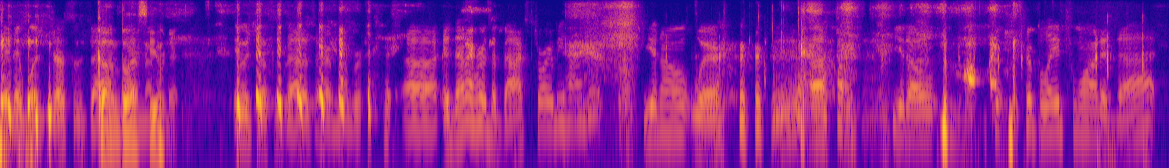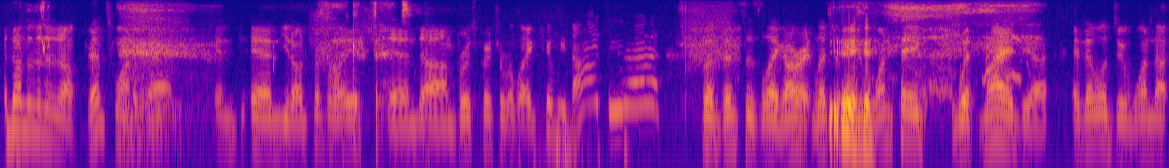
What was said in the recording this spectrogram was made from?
and it was just as bad. God as bless I you. It. it was just as bad as I remember. Uh, and then I heard the backstory behind it. You know, where, uh, you know, Triple H wanted that. No, no, no, no, no. Vince wanted that. And and you know Triple H and um, Bruce Pritchard were like, "Can we not do that?" But Vince is like, "All right, let's just do one take with my idea, and then we'll do one not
